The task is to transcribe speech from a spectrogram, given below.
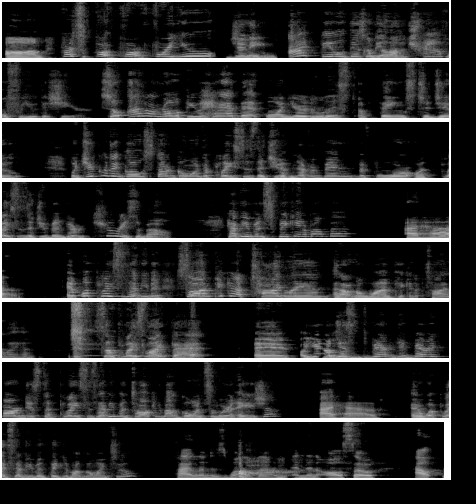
Um first for for for you janine i feel there's gonna be a lot of travel for you this year. So i don't know if you had that on your list of things to do but you're going to go start going to places that you have never been before or places that you've been very curious about. Have you been speaking about that? I have. And what places have you been? So I'm picking up Thailand. I don't know why I'm picking up Thailand. Someplace like that. And mm-hmm. you know, just mm-hmm. very very far distant places. Have you been talking about going somewhere in Asia? I have. And what place have you been thinking about going to? Thailand is one of them. And then also out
